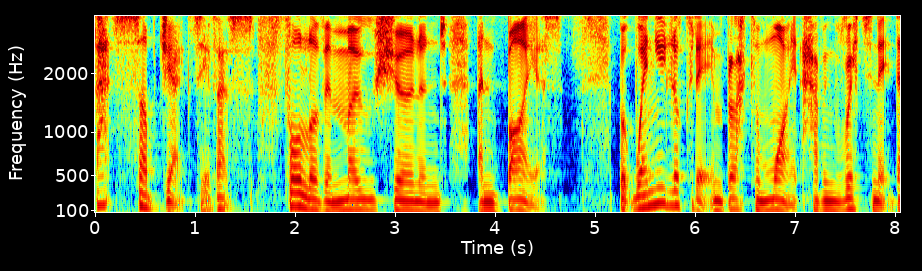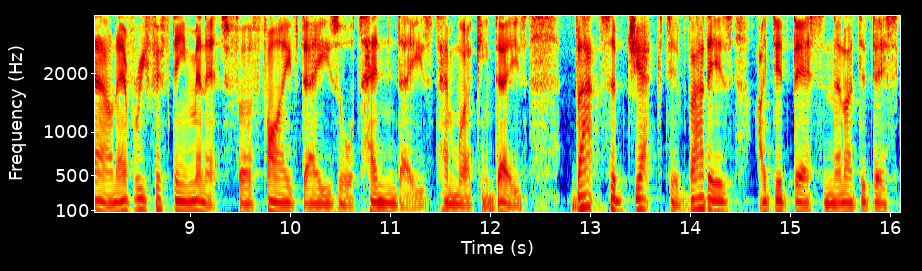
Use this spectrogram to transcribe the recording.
That's subjective. That's full of emotion and and bias. But when you look at it in black and white, having written it down every 15 minutes for five days or 10 days, 10 working days, that's objective. That is, I did this and then I did this.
